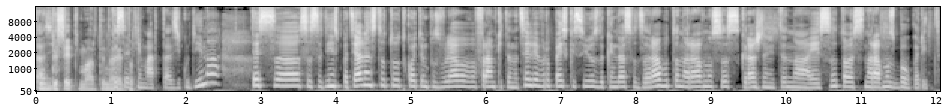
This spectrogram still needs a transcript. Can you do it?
тази, от 10 март, е 10 март тази година, те са с един специален статут, който им позволява в рамките на целия Европейски съюз да кандидатстват за работа наравно с гражданите на ЕС, т.е. наравно с българите.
